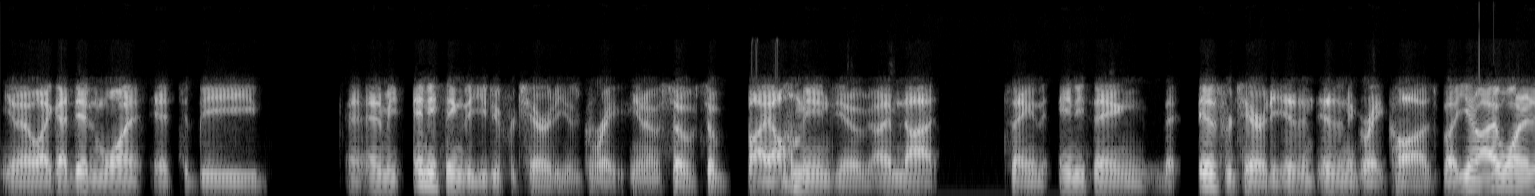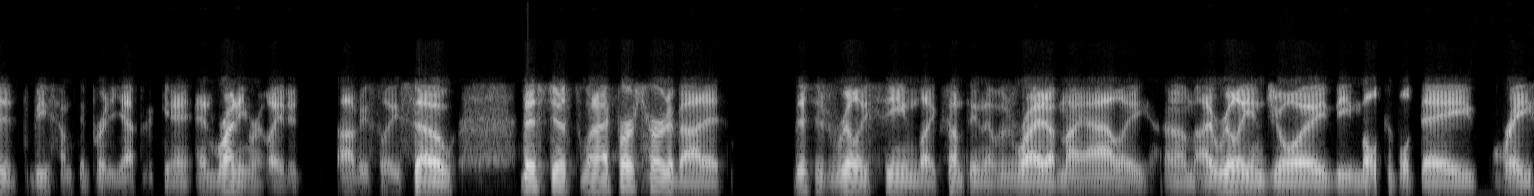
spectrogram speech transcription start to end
you know like I didn't want it to be I mean anything that you do for charity is great you know so so by all means you know I'm not saying anything that is for charity isn't isn't a great cause. But you know, I wanted it to be something pretty epic and, and running related, obviously. So this just when I first heard about it, this just really seemed like something that was right up my alley. Um, I really enjoy the multiple day race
